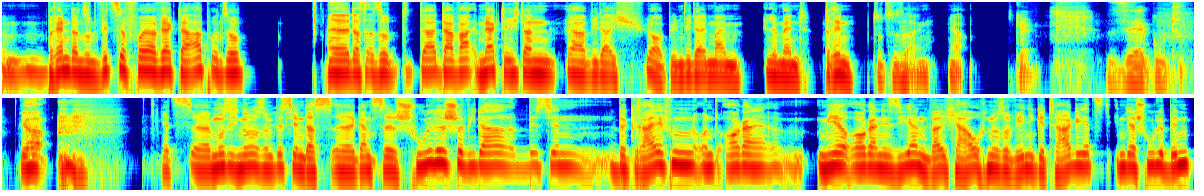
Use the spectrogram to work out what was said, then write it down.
ähm, brenne dann so ein Witzefeuerwerk da ab und so. Äh, das also, da, da war, merkte ich dann ja wieder, ich ja, bin wieder in meinem Element drin, sozusagen. Ja. Okay. Sehr gut. Ja. Jetzt äh, muss ich nur noch so ein bisschen das äh, ganze Schulische wieder ein bisschen begreifen und orga mir organisieren, weil ich ja auch nur so wenige Tage jetzt in der Schule bin.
